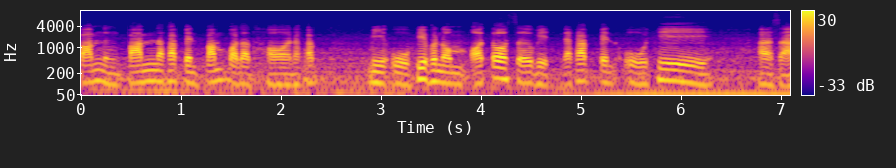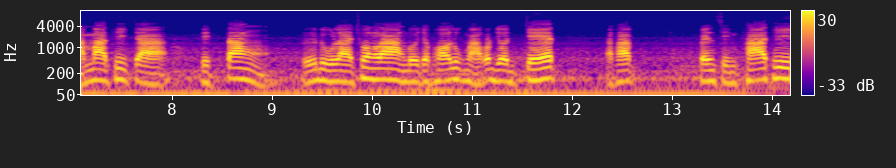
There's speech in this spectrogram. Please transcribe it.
ปั๊มหนึ่งปั๊มนะครับ เป็นปั๊มปตทนะครับ มีอู่พี่พนมออโต้เซอร์วิสนะครับ เป็นอู่ที่าสามารถที่จะติดตั้งหรือดูแลช่วงล่าง โดยเฉพาะลูกหมากรถยนต์เจ็ตนะครับ เป็นสินค้าที่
